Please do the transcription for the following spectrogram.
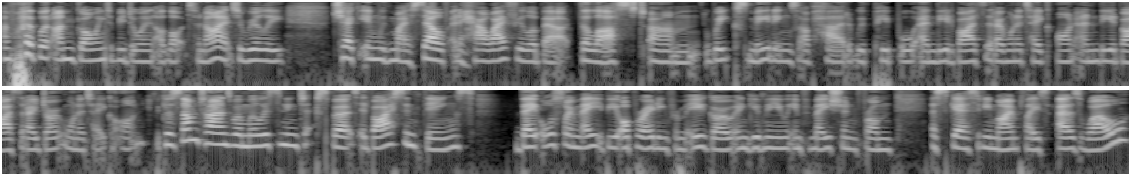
what I'm going to be doing a lot tonight to really check in with myself and how I feel about the last um, week's meetings I've had with people and the advice that I want to take on and the advice that I don't want to take on. Because sometimes when we're listening to experts' advice and things, they also may be operating from ego and giving you information from a scarcity mind place as well.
